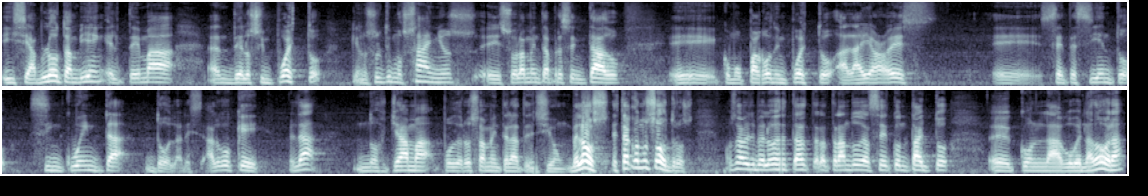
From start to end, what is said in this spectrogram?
y se habló también el tema eh, de los impuestos, que en los últimos años eh, solamente ha presentado como pago de impuestos al IRS 750 dólares, algo que, ¿verdad?, nos llama poderosamente la atención. Veloz, está con nosotros. Vamos a ver, Veloz está tratando de hacer contacto eh, con la gobernadora,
